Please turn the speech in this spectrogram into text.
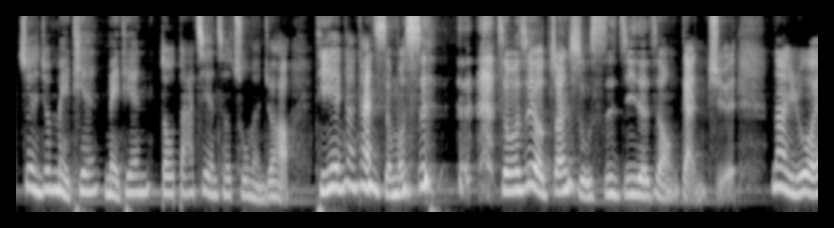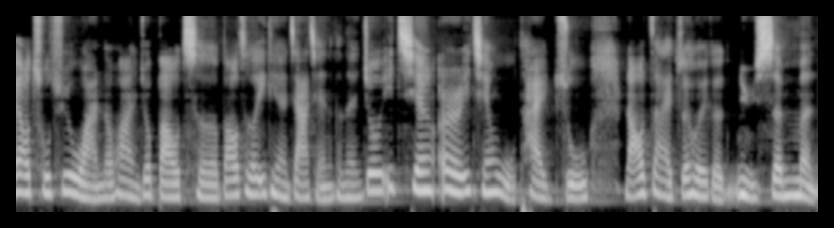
所以你就每天每天都搭计程车出门就好，体验看看什么是。什么是有专属司机的这种感觉？那你如果要出去玩的话，你就包车，包车一天的价钱可能就一千二、一千五泰铢。然后再最后一个，女生们，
